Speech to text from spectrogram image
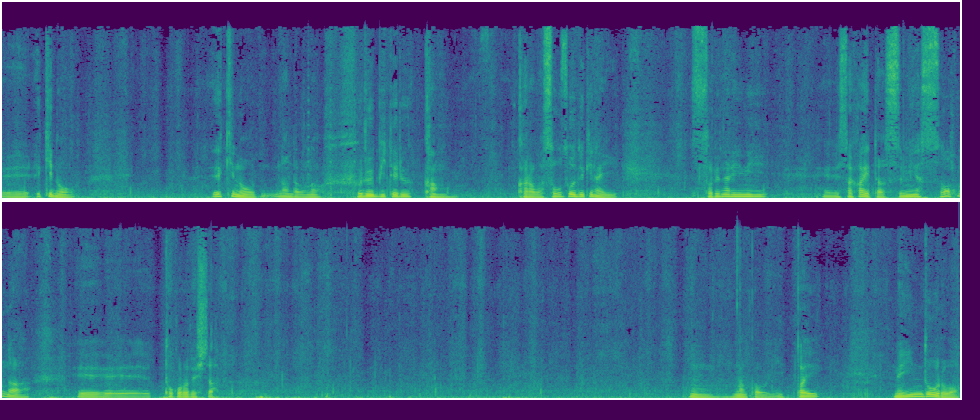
えー、駅の駅のなんだろうな古びてる感からは想像できないそれなりに、えー栄えた住みやすそうな、えーところでした。うんなんかいっぱいメイン道路は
